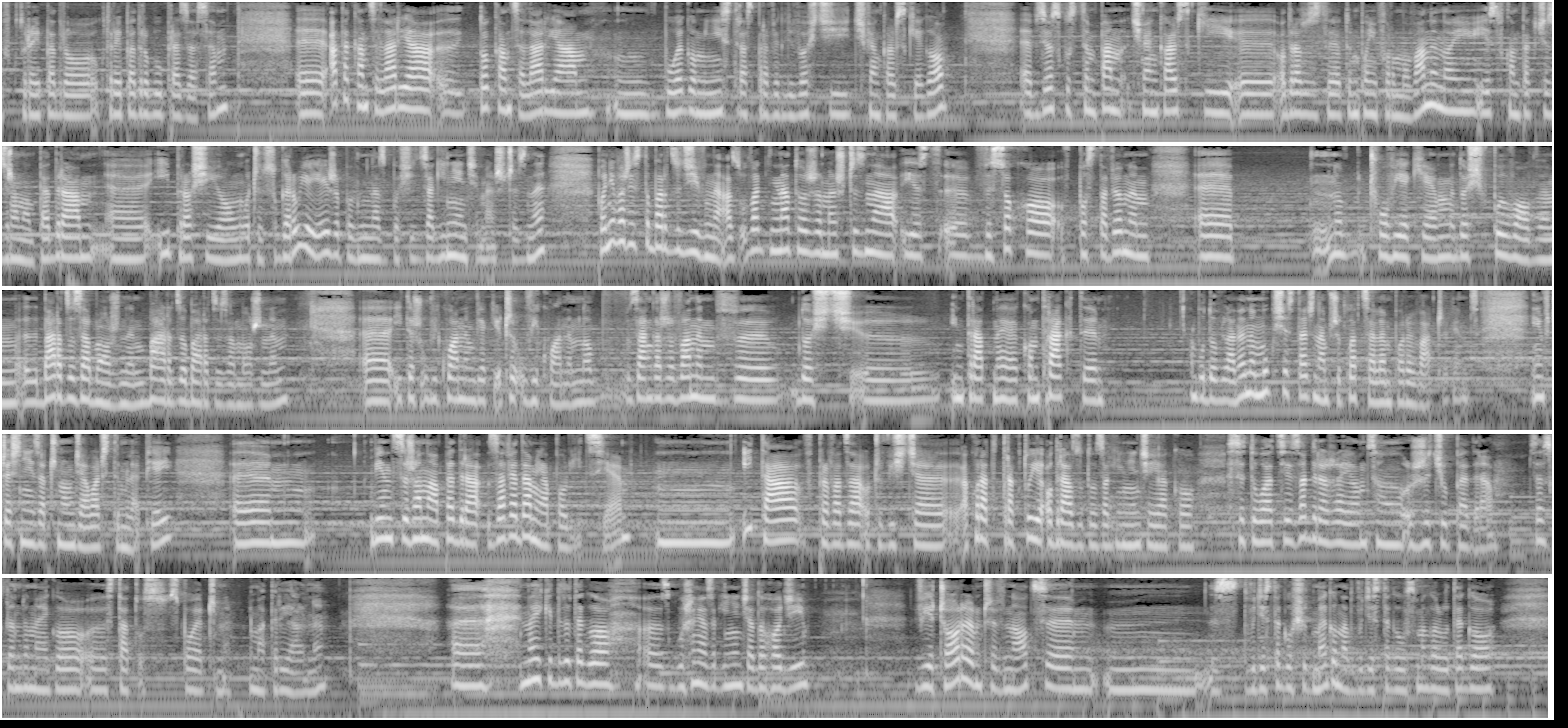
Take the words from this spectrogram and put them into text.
w której Pedro, której Pedro był prezesem. A ta kancelaria to kancelaria mm, byłego ministra sprawiedliwości Ćwiąkalskiego. W związku z tym pan Ćwiąkalski od razu zostaje o tym poinformowany, no i jest w kontakcie z żoną Pedra i prosi ją, czy sugeruje jej, że powinna zgłosić zaginięcie mężczyzny, ponieważ jest to bardzo dziwne, a z uwagi na to, że mężczyzna jest e, wysoko postawionym e, no, człowiekiem dość wpływowym, bardzo zamożnym, bardzo, bardzo zamożnym e, i też uwikłanym, w jakie, czy uwikłanym, no, zaangażowanym w dość e, intratne kontrakty budowlane, no mógł się stać na przykład celem porywaczy, więc im wcześniej zaczną działać, tym lepiej. Więc żona Pedra zawiadamia policję mm, i ta wprowadza oczywiście, akurat traktuje od razu to zaginięcie jako sytuację zagrażającą życiu Pedra ze względu na jego e, status społeczny i materialny. E, no i kiedy do tego e, zgłoszenia zaginięcia dochodzi, wieczorem czy w nocy mm, z 27 na 28 lutego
